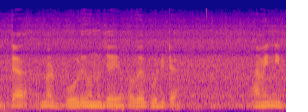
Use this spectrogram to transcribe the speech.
এটা আপনার বডি অনুযায়ী হবে বডিটা। আমি নিব।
